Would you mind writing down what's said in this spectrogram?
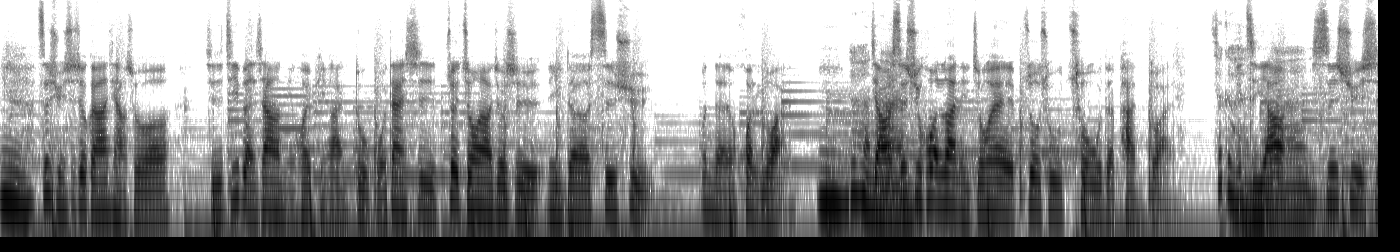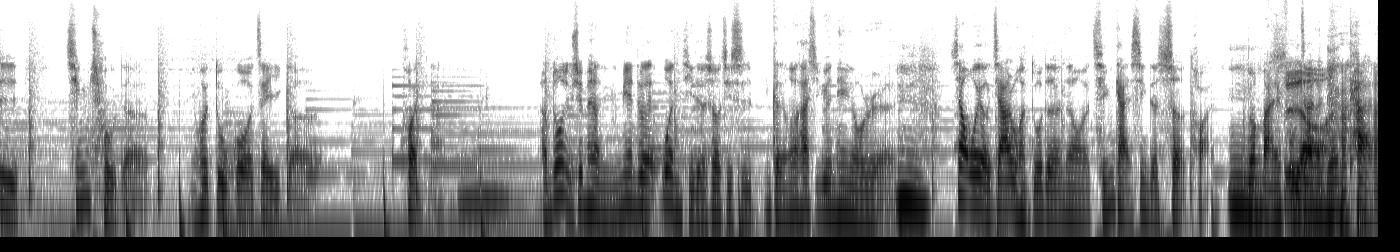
嗯咨询师就跟他讲说，其实基本上你会平安度过，但是最重要就是你的思绪不能混乱，嗯，这很难。只要思绪混乱，你就会做出错误的判断。这个很你只要思绪是清楚的，你会度过这一个困难。嗯很多女性朋友，你面对问题的时候，其实你可能会开始怨天尤人。嗯像我有加入很多的那种情感性的社团，嗯都埋伏在那边看。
